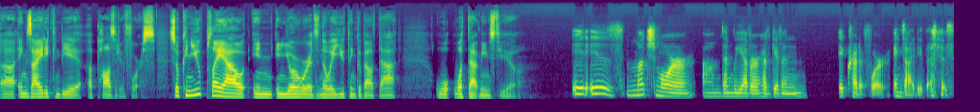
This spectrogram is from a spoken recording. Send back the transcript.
uh, anxiety can be a, a, positive force. So, can you play out in in your words and the way you think about that, what that means to you? It is much more um, than we ever have given it credit for. Anxiety, that is,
